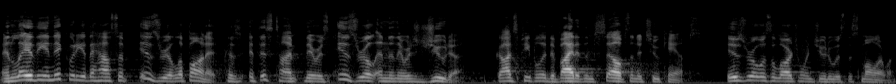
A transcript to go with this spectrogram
and lay the iniquity of the house of Israel upon it. Because at this time there was Israel and then there was Judah. God's people had divided themselves into two camps. Israel was the larger one, Judah was the smaller one.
